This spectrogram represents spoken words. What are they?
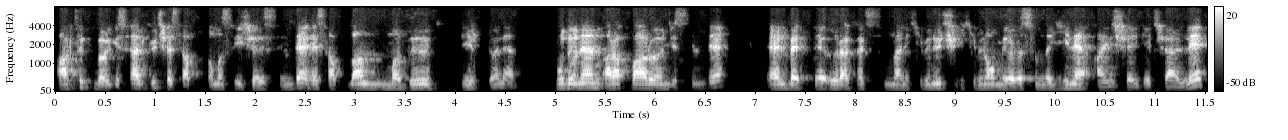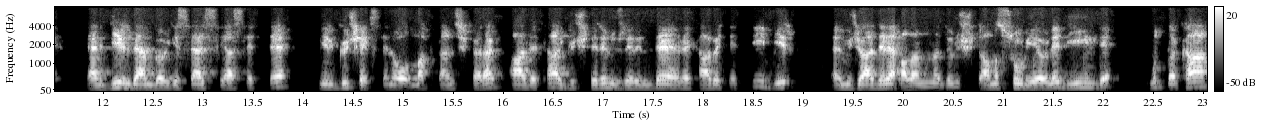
artık bölgesel güç hesaplaması içerisinde hesaplanmadığı bir dönem. Bu dönem Arap Baharı öncesinde elbette Irak açısından 2003-2011 arasında yine aynı şey geçerli. Yani birden bölgesel siyasette bir güç ekseni olmaktan çıkarak adeta güçlerin üzerinde rekabet ettiği bir e, mücadele alanına dönüştü. Ama Suriye öyle değildi. Mutlaka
